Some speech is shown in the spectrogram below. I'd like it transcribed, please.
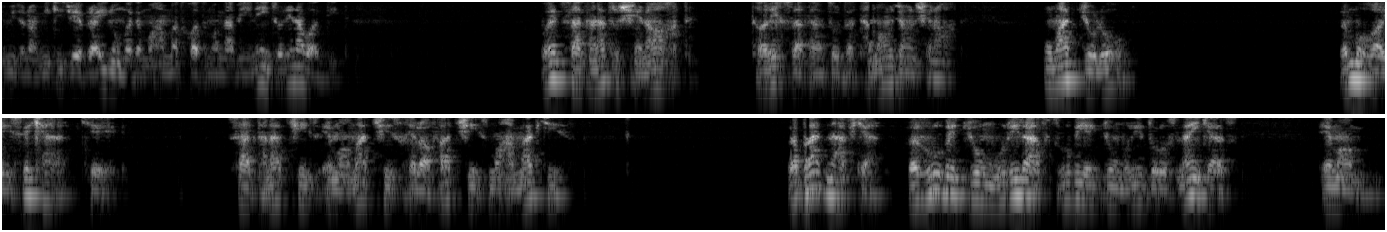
نمی‌دونم یکی جبرائیل اومده محمد خاتم النبیینه اینطوری نباید دید. باید سلطنت رو شناخت. تاریخ سلطنت رو در تمام جهان شناخت. اومد جلو و مقایسه کرد که سلطنت چیست امامت چیست خلافت چیست محمد کیست. و بعد نف کرد و رو به جمهوری رفت. رو به یک جمهوری درست نه اینکه از امام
